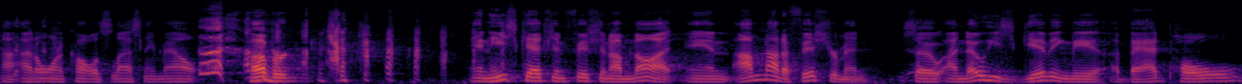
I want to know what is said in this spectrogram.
I, I don't want to call his last name out. Hubbard. And he's catching fish and I'm not. And I'm not a fisherman. So I know he's giving me a bad pole.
